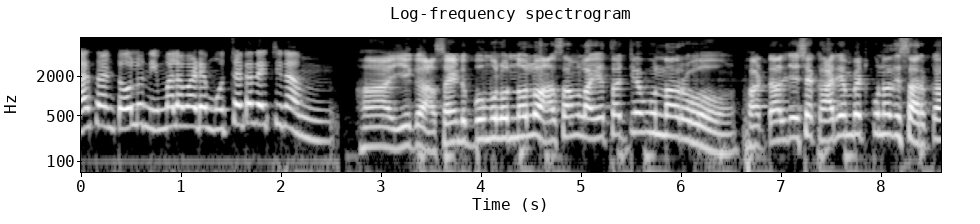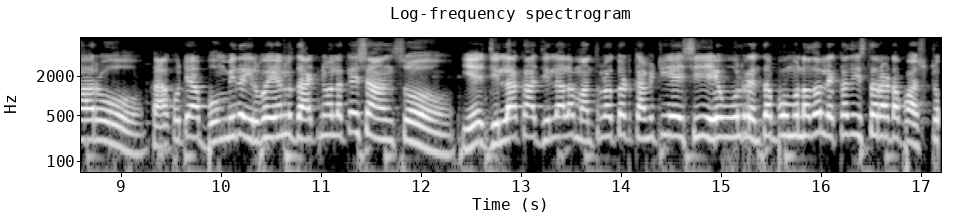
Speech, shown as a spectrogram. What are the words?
గసంటోళ్ళు నిమ్మలవాడే ముచ్చట తెచ్చినాం. ఇక అసైన్డ్ భూములు ఉన్నోళ్ళు ఆసాములు అయ్యేటట్టే ఉన్నారు. పట్టాలు చేసే కార్యం పెట్టుకున్నది సర్కారు. కాకుంటే ఆ భూమి మీద ఇరవై ఏళ్ళు దాటిన వాళ్ళకే ఛాన్స్. ఏ జిల్లాకు ఆ జిల్లాల మంత్రులతో కమిటీ వేసి ఏ ఊళ్ళో ఎంత భూమి ఉన్నదో లెక్క తీస్తారట ఫస్ట్.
